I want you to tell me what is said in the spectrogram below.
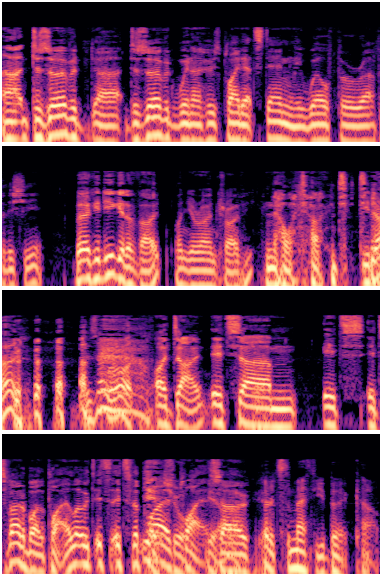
uh, deserved, uh, deserved winner who's played outstandingly well for, uh, for this year. Berkey, do you get a vote on your own trophy? No, I don't. You don't? Is that right? I don't. It's, um, it's, it's voted by the player. Look, It's, it's the Yeah, player's sure. player. Yeah, so, I know. But it's the Matthew Burke Cup.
